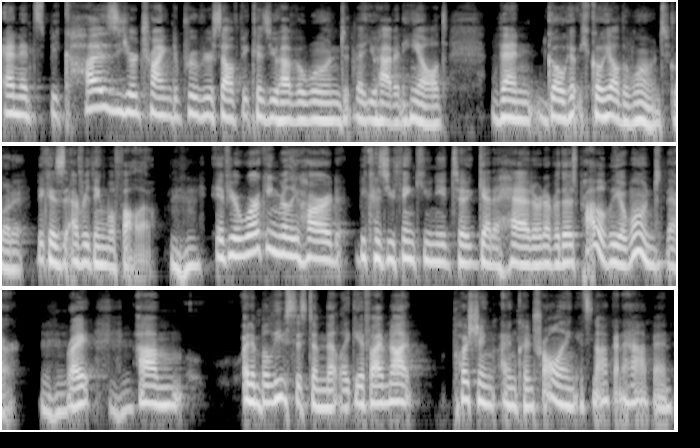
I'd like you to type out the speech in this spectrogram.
and it's because you're trying to prove yourself because you have a wound that you haven't healed, then go go heal the wound got it. because everything will follow. Mhm. If you're working really hard because you think you need to get ahead or whatever, there's probably a wound there, Mhm. right? Mhm. Um, and a belief system that like if I'm not pushing and controlling, it's not going to happen.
